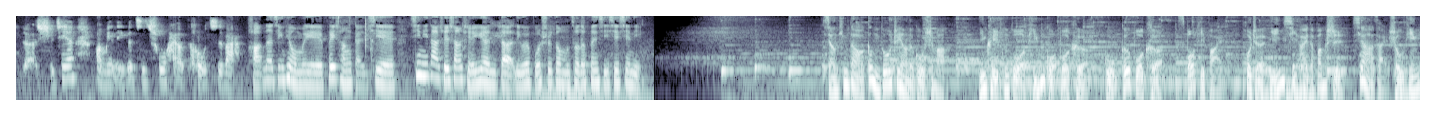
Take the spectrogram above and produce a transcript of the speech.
一个时间方面的一个支出，还有投资吧。好，那今天我们也非常感谢悉尼大学商学院的李威博士跟我们做的分析，谢谢你。想听到更多这样的故事吗？您可以通过苹果播客、谷歌播客、Spotify 或者您喜爱的方式下载收听。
